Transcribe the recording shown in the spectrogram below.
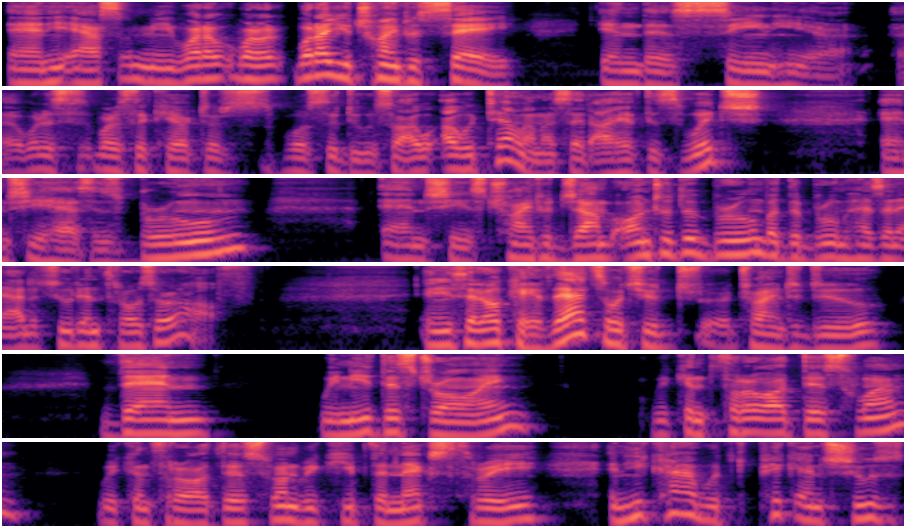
and he asks me, What are, what are, what are you trying to say in this scene here? Uh, what, is, what is the character supposed to do? So I, I would tell him, I said, I have this witch and she has this broom and she's trying to jump onto the broom, but the broom has an attitude and throws her off. And he said, Okay, if that's what you're tr- trying to do, then we need this drawing we can throw out this one, we can throw out this one, we keep the next three, and he kind of would pick and choose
